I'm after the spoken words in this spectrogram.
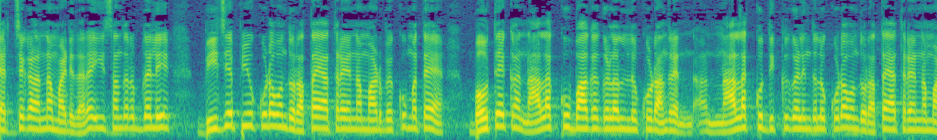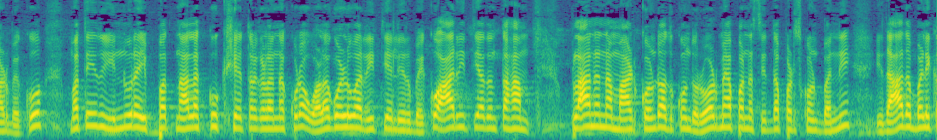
ಚರ್ಚೆಗಳನ್ನು ಮಾಡಿದ್ದಾರೆ. ಈ ಸಂದರ್ಭದಲ್ಲಿ ಬಿಜೆಪಿಯು ಕೂಡ ಒಂದು ರಥಯಾತ್ರೆಯನ್ನು ಮಾಡಬೇಕು, ಮತ್ತೆ ಬಹುತೇಕ ನಾಲ್ಕು ಭಾಗಗಳಲ್ಲೂ ಕೂಡ, ಅಂದರೆ ನಾಲ್ಕು ದಿಕ್ಕುಗಳಿಂದಲೂ ಕೂಡ ಒಂದು ರಥಯಾತ್ರೆಯನ್ನು ಮಾಡಬೇಕು. ಮತ್ತು ಇದು ಇನ್ನೂರ ಇಪ್ಪತ್ನಾಲ್ಕು ಕ್ಷೇತ್ರಗಳನ್ನು ಕೂಡ ಒಳಗೊಳ್ಳುವ ರೀತಿಯಲ್ಲಿರಬೇಕು. ಆ ರೀತಿಯಾದಂತಹ ಪ್ಲಾನ್ ಅನ್ನ ಮಾಡಿಕೊಂಡು ಅದಕ್ಕೊಂದು ರೋಡ್ ಮ್ಯಾಪನ್ನು ಸಿದ್ಧಪಡಿಸ್ಕೊಂಡು ಬನ್ನಿ. ಇದಾದ ಬಳಿಕ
